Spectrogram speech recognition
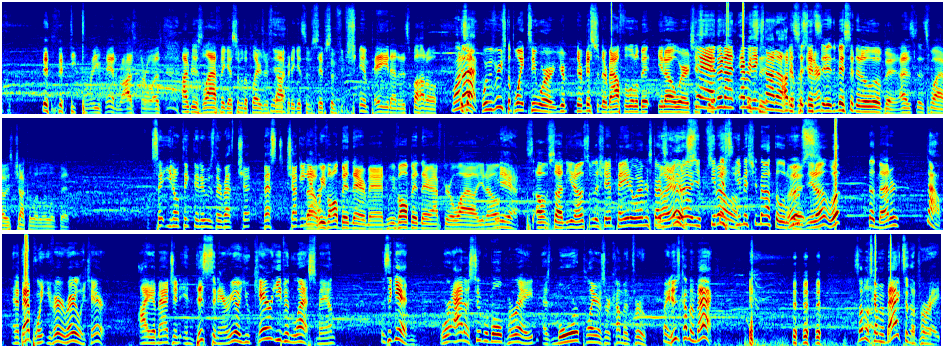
53 man roster was. I'm just laughing as some of the players are Yeah. stopping to get some sips of champagne out of this bottle. Why not? that- we've reached the point too where you're they're missing their mouth a little bit, you know, where it's just Yeah, it- they're not- everything's not a hundred it's- It's, it's missing it a little bit. That's, that's why I was chuckling a little bit. So you don't think that it was their best, ch- best chugging No, effort? we've all been there, man. We've all been there after a while, you know. Yeah. All of a sudden, you know, some of the champagne or whatever starts. Like you, know, you, you miss you miss your mouth a little Oops. bit, you know. Whoop, doesn't matter. No, and at that point, you very rarely care. I imagine in this scenario, you care even less, man. Because again, we're at a Super Bowl parade as more players are coming through. Wait, who's coming back? Someone's coming back to the parade.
